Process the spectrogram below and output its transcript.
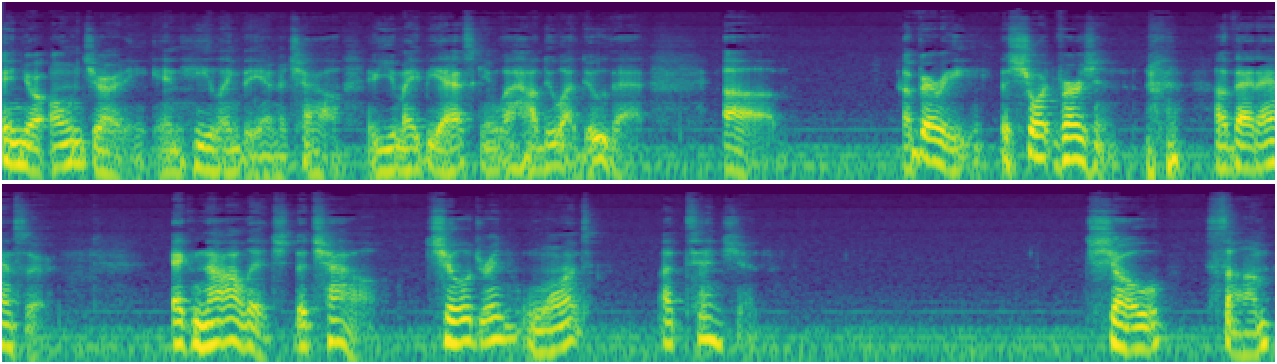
in your own journey in healing the inner child. You may be asking, well, how do I do that? Uh, a very a short version of that answer. Acknowledge the child. Children want attention. Show some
